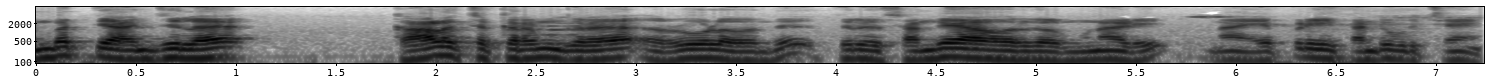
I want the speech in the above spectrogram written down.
எண்பத்தி அஞ்சில் காலச்சக்கரம்ங்கிற ரூலை வந்து திரு சங்கையா அவர்கள் முன்னாடி நான் எப்படி கண்டுபிடிச்சேன்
